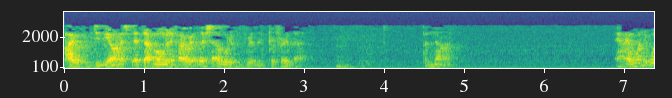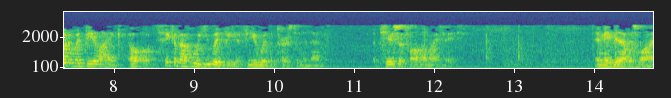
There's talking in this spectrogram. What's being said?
I, to be honest, at that moment, if I were Elisha, I would have really preferred that. Hmm. But not. And I wonder what it would be like. Oh, oh, think about who you would be if you were the person in that. Tears would fall on my face. And maybe that was why.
